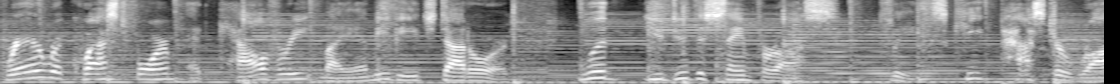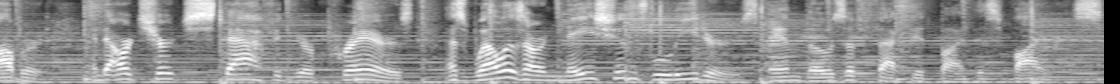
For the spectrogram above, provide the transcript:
prayer request form at calvarymiamibeach.org. Would you do the same for us? Please keep Pastor Robert and our church staff in your prayers, as well as our nation's leaders and those affected by this virus.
